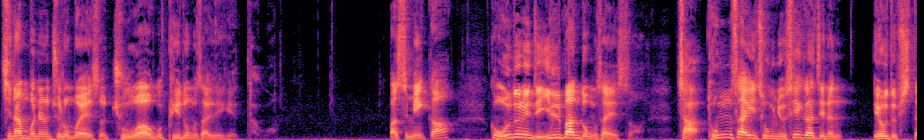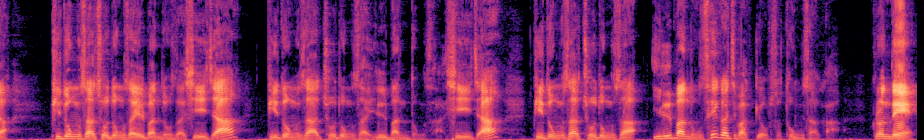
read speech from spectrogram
지난번에는 주로 뭐 했어? 주어하고 비동사를 얘기했다고. 맞습니까? 그 오늘은 이제 일반 동사였어. 자, 동사의 종류 세 가지는 외워둡시다. be동사, 조동사, 일반 동사. 시작. be동사, 조동사, 일반 동사. 시작. be동사, 조동사, 일반 동사 세 가지밖에 없어. 동사가. 그런데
